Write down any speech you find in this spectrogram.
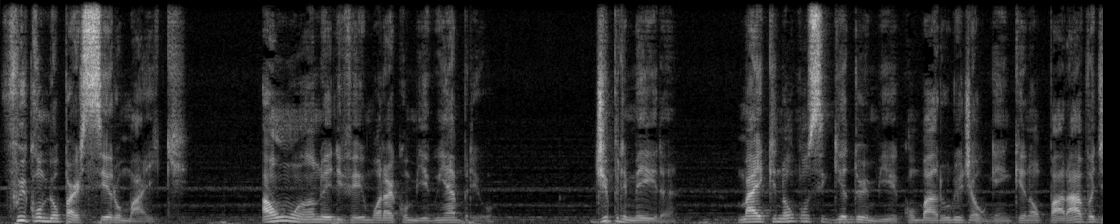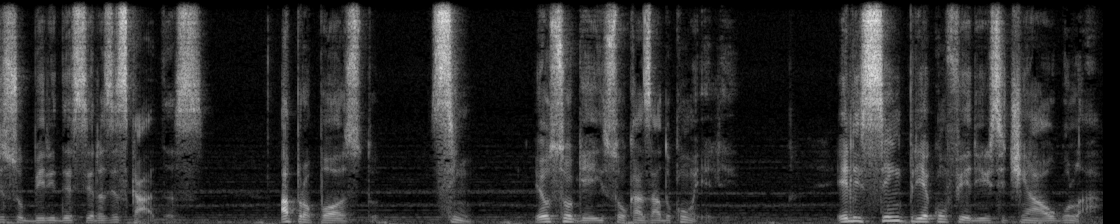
Fui com meu parceiro Mike. Há um ano ele veio morar comigo em abril. De primeira, Mike não conseguia dormir com o barulho de alguém que não parava de subir e descer as escadas. A propósito, sim, eu sou gay e sou casado com ele. Ele sempre ia conferir se tinha algo lá,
